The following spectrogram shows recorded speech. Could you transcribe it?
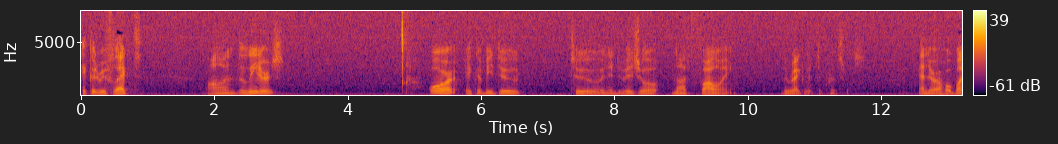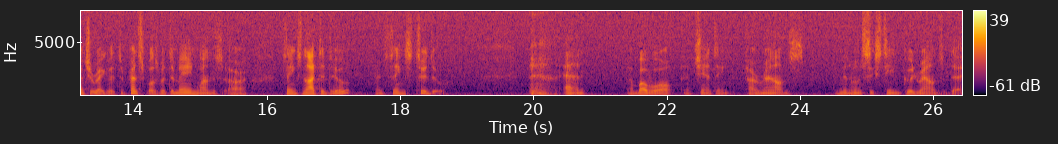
it could reflect on the leaders or it could be due to an individual not following the regulative principles. And there are a whole bunch of regulative principles, but the main ones are things not to do and things to do. and above all, chanting our rounds, minimum 16 good rounds a day.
